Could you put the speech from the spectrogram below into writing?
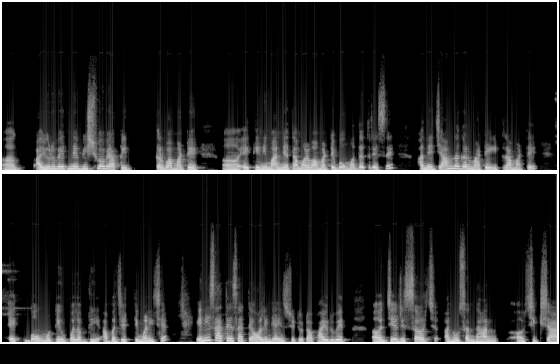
આયુર્વેદને વિશ્વવ્યાપી કરવા માટે એક એની માન્યતા મળવા માટે બહુ મદદ રહેશે અને જામનગર માટે ઇટરા માટે એક બહુ મોટી ઉપલબ્ધિ આ બજેટથી મળી છે. એની સાથે સાથે all India institute of Ayurveda જે રિસર્ચ અનુસંધાન શિક્ષા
